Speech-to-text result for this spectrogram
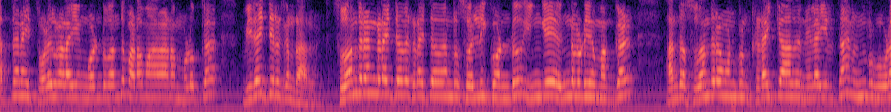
அத்தனை தொழில்களையும் கொண்டு வந்து வடமாகாணம் முழுக்க விதைத்திருக்கின்றார்கள். சுதந்திரம் கிடைத்தது கிடைத்தது என்று சொல்லிக்கொண்டு இங்கே எங்களுடைய மக்கள் அந்த சுதந்திரம் ஒன்றும் கிடைக்காத நிலையில் தான் இன்று கூட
